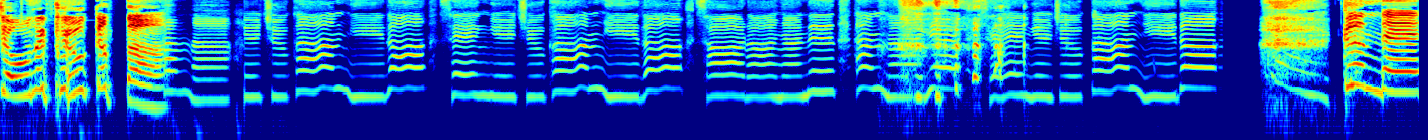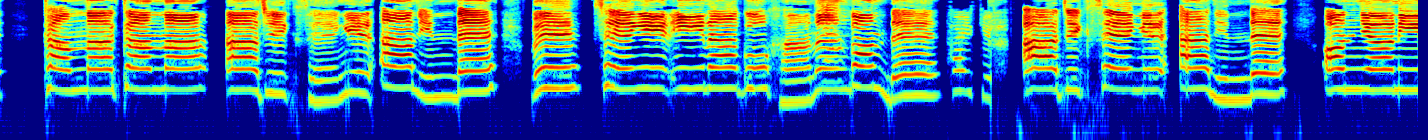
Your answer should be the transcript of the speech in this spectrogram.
진짜 오늘 개웃겼다. 생일 축하합니다 생일 사랑하는 한나의 생일 축하합니다 근데 칸나 칸나 아직 생일 아닌데 왜 생일이라고 하는 건데 할게. 아직 생일 아닌데 언년이니 누구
